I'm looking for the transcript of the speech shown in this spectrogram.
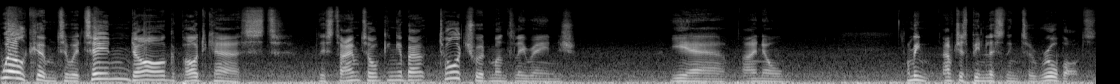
Welcome to a Tin Dog podcast. This time talking about Torchwood monthly range. Yeah, I know. I mean, I've just been listening to Robots.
